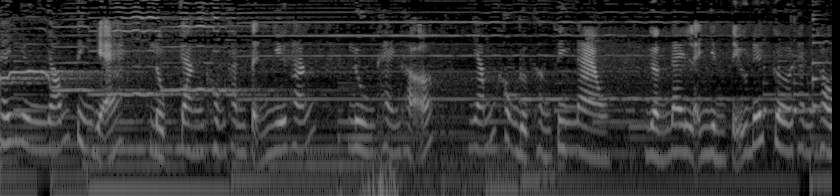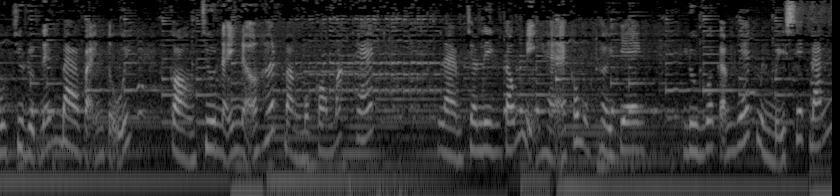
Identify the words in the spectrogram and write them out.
Thế nhưng nhóm tiên giả, Lục căng không thanh tịnh như hắn, Luôn than thở, Nhắm không được thần tiên nào. Gần đây lại nhìn tiểu đế cơ thanh khâu Chưa được đến 3 vạn tuổi, Còn chưa nảy nở hết bằng một con mắt khác. Làm cho Liên Tống Điện Hạ có một thời gian Luôn có cảm giác mình bị xét đánh.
